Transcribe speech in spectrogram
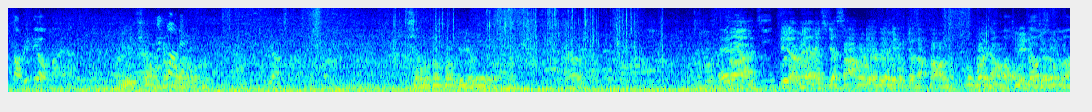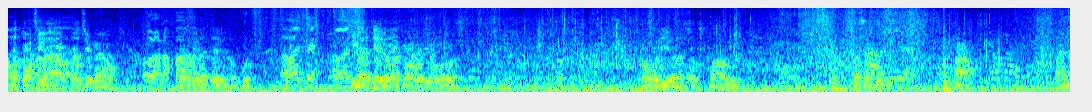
我到底六百啊？因为小红他们，小红他们没有了。对啊，你若要来一只三号，你若要迄两只六包，我我会留，就你两只拢，一大只啊，保证的哦。好啦，六包。哦，这个对，好贵。来对，伊个对落来多好用哦。讲我哩啊，十包哩。我想不啊，哎呀，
